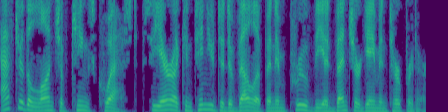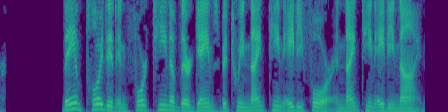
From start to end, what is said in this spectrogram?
After the launch of King's Quest, Sierra continued to develop and improve the adventure game interpreter. They employed it in 14 of their games between 1984 and 1989,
